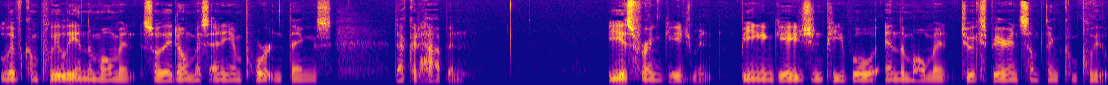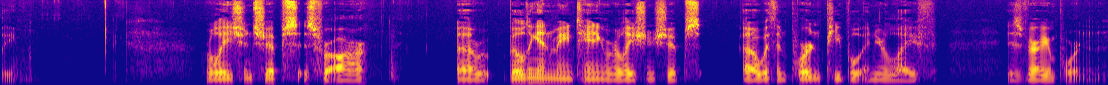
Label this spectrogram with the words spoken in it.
live completely in the moment so they don't miss any important things that could happen. E is for engagement, being engaged in people and the moment to experience something completely. Relationships is for R. Uh, building and maintaining relationships uh, with important people in your life is very important.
